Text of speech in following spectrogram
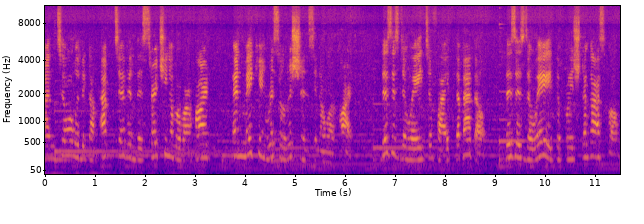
until we become active in the searching of our heart and making resolutions in our heart. This is the way to fight the battle. This is the way to preach the gospel.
